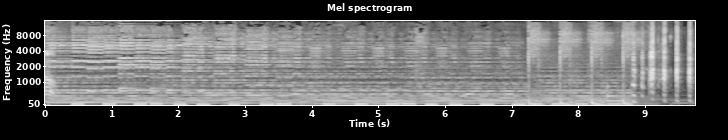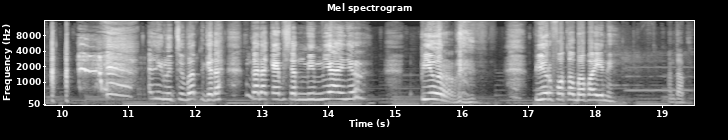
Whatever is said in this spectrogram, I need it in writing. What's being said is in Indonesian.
Oh. Anjing lucu banget. Gak ada Gak ada caption meme-nya anjir. Pure. Pure foto bapak ini. Mantap.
